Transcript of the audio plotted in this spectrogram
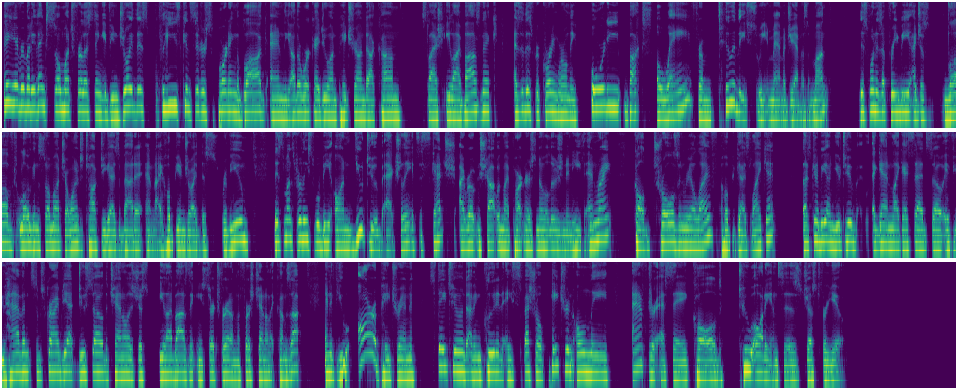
Hey, everybody, thanks so much for listening. If you enjoyed this, please consider supporting the blog and the other work I do on patreon.com slash Eli Bosnick. As of this recording, we're only 40 bucks away from two of these sweet Mama Jammas a month. This one is a freebie. I just loved Logan so much. I wanted to talk to you guys about it, and I hope you enjoyed this review. This month's release will be on YouTube, actually. It's a sketch I wrote and shot with my partners, Noah Lugeons and Heath Enright, called Trolls in Real Life. I hope you guys like it. That's going to be on YouTube again, like I said. So if you haven't subscribed yet, do so. The channel is just Eli Bosnick, and you search for it. I'm the first channel that comes up. And if you are a patron, stay tuned. I've included a special patron only after essay called Two Audiences just for you.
